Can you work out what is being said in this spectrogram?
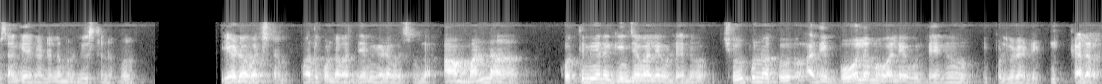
సంఖ్యాకాండంలో మనం చూస్తున్నాము. ఏడవ వచనం పదకొండవ అధ్యాయం ఏడవ వచనంలో ఆ మన్న కొత్తిమీర గింజ వలె ఉండేను చూపునకు అది బోలము వలె ఉండేను. ఇప్పుడు చూడండి ఈ కలర్.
